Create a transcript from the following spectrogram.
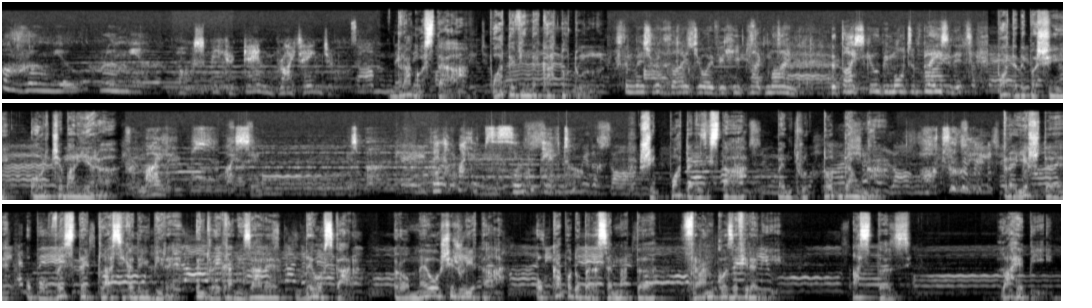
Oh, Romeo, Romeo. Oh, speak again, bright angel. Dragostea poate vindeca totul. If the measure of thy joy be heaped like mine, that thy skill be more to blaze in it. Poate depăși orice barieră. From my lips, my sin is burned. Then have my lips a sin that they have took. Și poate rezista pentru totdeauna. Trăiește o poveste clasică de iubire într-o ecranizare de Oscar. Romeo și Julieta, o capodoperă semnată Franco Zeffirelli. Astăzi, la Happy.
